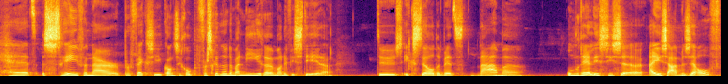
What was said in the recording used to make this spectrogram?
Het streven naar perfectie kan zich op verschillende manieren manifesteren. Dus ik stelde met name onrealistische eisen aan mezelf,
